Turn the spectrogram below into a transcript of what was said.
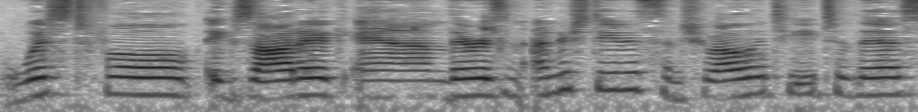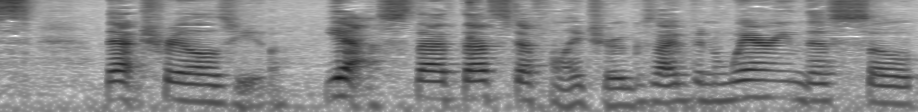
wistful, exotic, and there is an understated sensuality to this that trails you. Yes, that that's definitely true because I've been wearing this so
